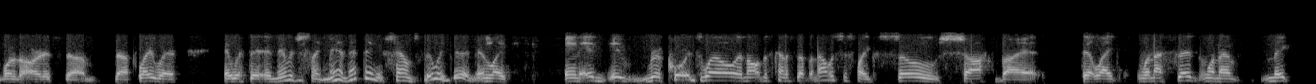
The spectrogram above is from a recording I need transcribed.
one of the artists um, that I play with, and with it, and they were just like, man, that thing sounds really good, and like, and it it records well and all this kind of stuff, and I was just like so shocked by it that like when I said when I make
